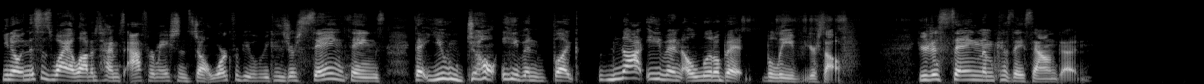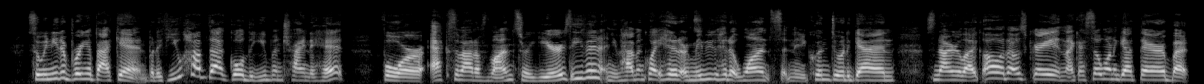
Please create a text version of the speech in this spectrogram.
you know, and this is why a lot of times affirmations don't work for people because you're saying things that you don't even like, not even a little bit believe yourself. You're just saying them because they sound good. So we need to bring it back in. But if you have that goal that you've been trying to hit for X amount of months or years even, and you haven't quite hit it, or maybe you hit it once and then you couldn't do it again. So now you're like, oh, that was great. And like, I still want to get there, but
